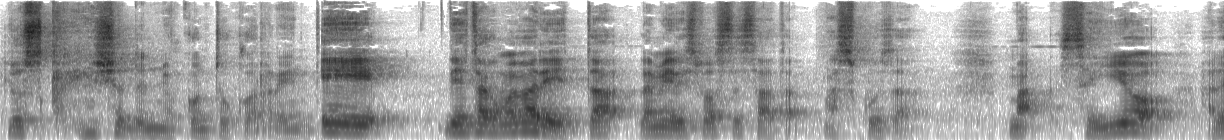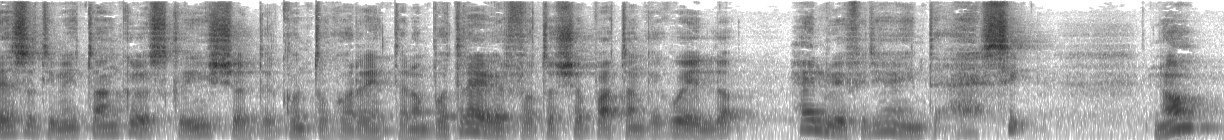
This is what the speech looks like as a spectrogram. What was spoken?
lo screenshot del mio conto corrente. E detta come varetta, la mia risposta è stata: Ma scusa, ma se io adesso ti metto anche lo screenshot del conto corrente, non potrei aver photoshoppato anche quello? E lui effettivamente, eh sì, no?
